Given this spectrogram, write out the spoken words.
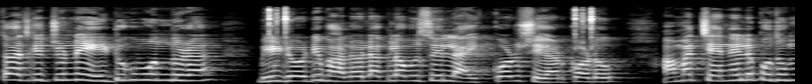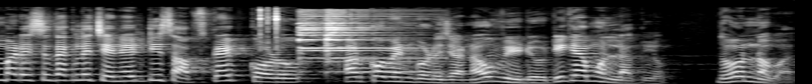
তো আজকের জন্য এইটুকু বন্ধুরা, ভিডিওটি ভালো লাগলে অবশ্যই লাইক করো শেয়ার করো। আমার চ্যানেলে প্রথমবার এসে থাকলে চ্যানেলটি সাবস্ক্রাইব করো আর কমেন্ট করে জানাও ভিডিওটি কেমন লাগল। ধন্যবাদ।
